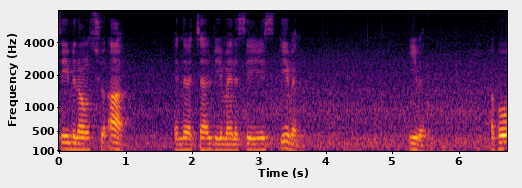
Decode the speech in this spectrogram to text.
c belongs to R എന്ന് വെച്ചാൽ b minus c is even even അപ്പോൾ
